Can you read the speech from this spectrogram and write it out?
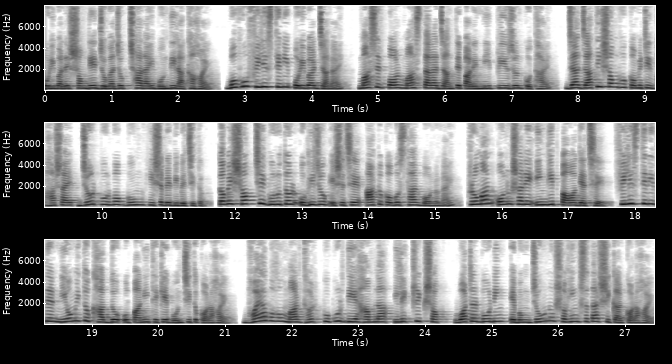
পরিবারের সঙ্গে যোগাযোগ ছাড়াই বন্দি রাখা হয়। বহু ফিলিস্তিনি পরিবার জানায়, মাসের পর মাস তারা জানতে পারেননি প্রিয়জন কোথায় যা জাতিসংঘ কমিটির ভাষায় জোরপূর্বক গুম হিসেবে বিবেচিত। তবে সবচেয়ে গুরুতর অভিযোগ এসেছে আটক অবস্থার বর্ণনায়। প্রমাণ অনুসারে ইঙ্গিত পাওয়া গেছে, ফিলিস্তিনিদের নিয়মিত খাদ্য ও পানি থেকে বঞ্চিত করা হয়। ভয়াবহ মারধর, কুকুর দিয়ে হামলা, ইলেকট্রিক শক, ওয়াটারবোর্ডিং এবং যৌন সহিংসতার শিকার করা হয়।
